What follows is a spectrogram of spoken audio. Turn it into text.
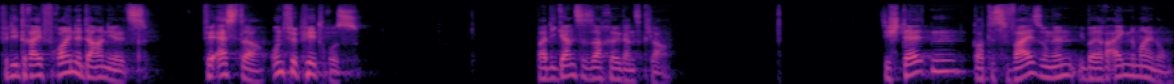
Für die drei Freunde Daniels, für Esther und für Petrus war die ganze Sache ganz klar. Sie stellten Gottes Weisungen über ihre eigene Meinung.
